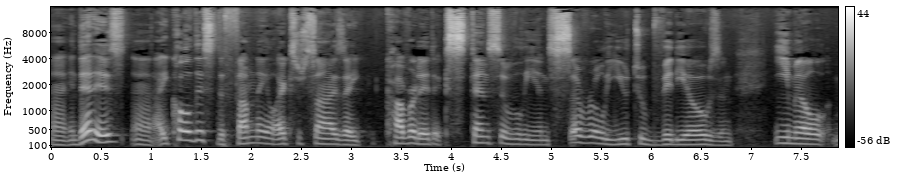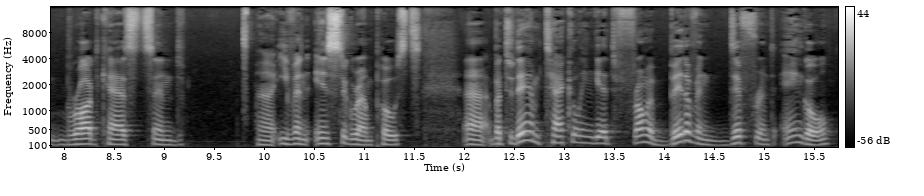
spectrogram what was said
Uh, and that is, uh, I call this the thumbnail exercise. I covered it extensively in several YouTube videos and email broadcasts and uh, even Instagram posts. Uh, but today I'm tackling it from a bit of a different angle,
